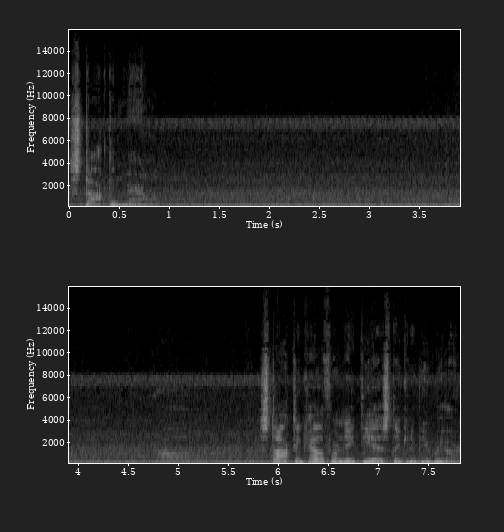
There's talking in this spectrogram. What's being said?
Stockton, Maryland. Stockton, California. Nate Diaz, thinking of you. We are.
